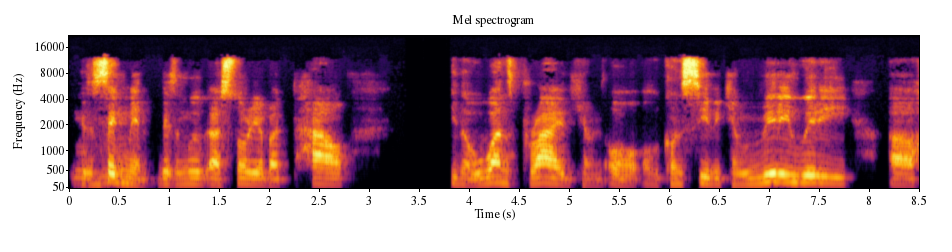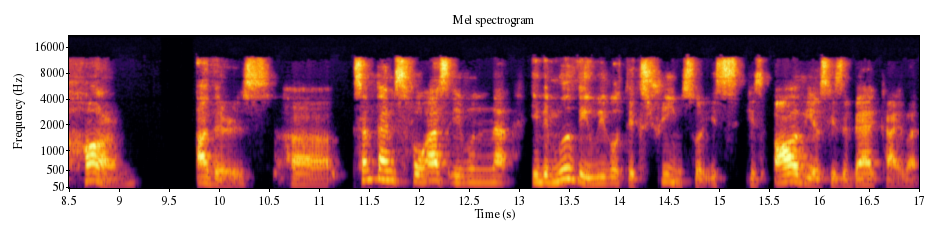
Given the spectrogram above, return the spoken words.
There's a Mhm. segment, there's a, move, a story about how, you know, one's pride can or, or conceit can really, really uh, harm others. Uh, sometimes for us, even not in the movie, we go to extreme, so it's it's obvious he's a bad guy. But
